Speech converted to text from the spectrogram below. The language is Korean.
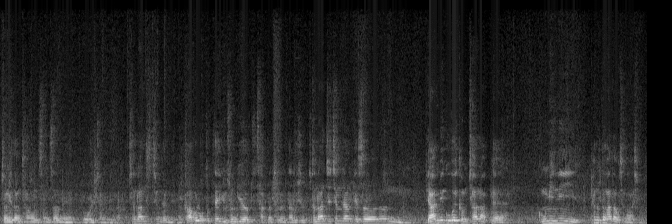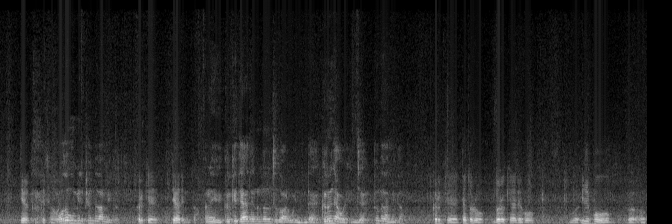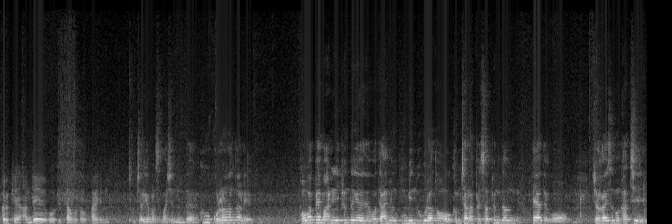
정의당 창원 성산의 노회창입니다. 천안지청장님, 가불 오토텍 유성기업 사건 처럼 다루셨죠. 천안지청장께서는 대한민국의 검찰 앞에 국민이 평등하다고 생각하십니까? 예, 그렇게 생각하고 모든 국민이 평등합니까? 그렇게 돼야 됩니다. 아니 그렇게 돼야 되는 건 저도 알고 있는데 그러냐고요 이제 평등합니까? 그렇게 되도록 노력해야 되고 뭐 일부 어, 어, 그렇게 안 되고 있다고도 봐야 됩니다. 솔직하게 말씀하셨는데 그거 곤란한 거 아니에요? 법 앞에 만인이 평등해야 되고 대한민국 국민 누구라도 검찰 앞에서 평등해야 되고 죄가 있으면 같이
